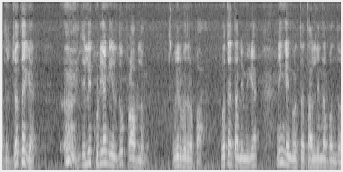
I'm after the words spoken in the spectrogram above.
ಅದ್ರ ಜೊತೆಗೆ ಇಲ್ಲಿ ಕುಡಿಯೋ ನೀರ್ದು ಪ್ರಾಬ್ಲಮ್ ವೀರಭದ್ರಪ್ಪ, ಗೊತ್ತಾಯ್ತಾ ನಿಮಗೆ? ನಿಂಗೆ ಹೆಂಗೆ ಗೊತ್ತಾಯ್ತು? ಅಲ್ಲಿಂದ ಬಂದು?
